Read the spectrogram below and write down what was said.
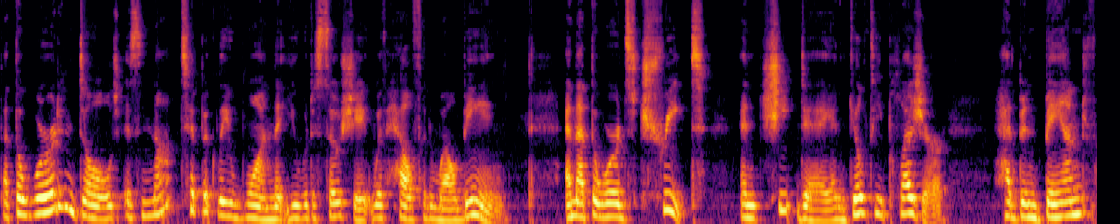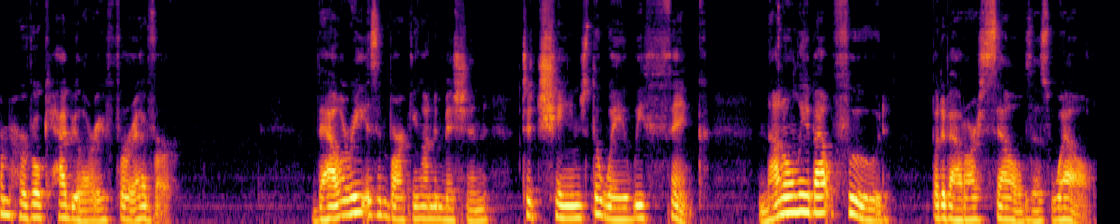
that the word indulge is not typically one that you would associate with health and well being, and that the words treat and cheat day and guilty pleasure had been banned from her vocabulary forever. Valerie is embarking on a mission to change the way we think, not only about food, but about ourselves as well,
